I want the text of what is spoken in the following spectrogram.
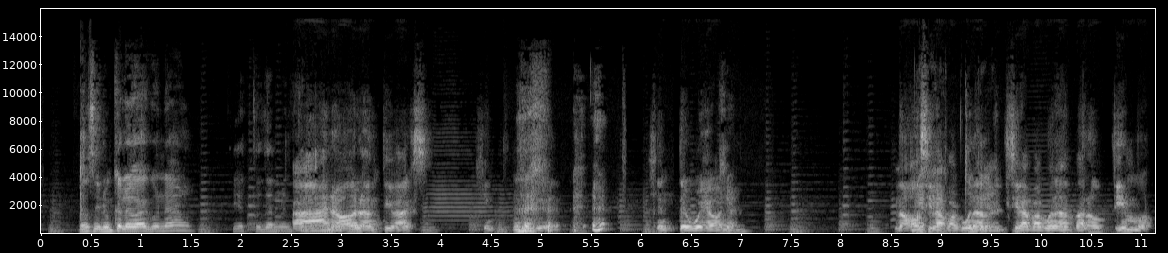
no, si nunca lo he vacunado. Sí, es totalmente. Ah, no, los antivax. Gente, gente weona. No, si las ¿Tú vacunas, si las vacunas dan autismo.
